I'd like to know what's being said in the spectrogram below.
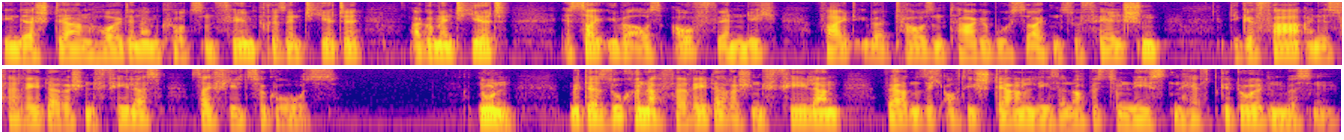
den der Stern heute in einem kurzen Film präsentierte, argumentiert, es sei überaus aufwendig, weit über 1000 Tagebuchseiten zu fälschen, die Gefahr eines verräterischen Fehlers sei viel zu groß. Nun, mit der Suche nach verräterischen Fehlern werden sich auch die Sternleser noch bis zum nächsten Heft gedulden müssen.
